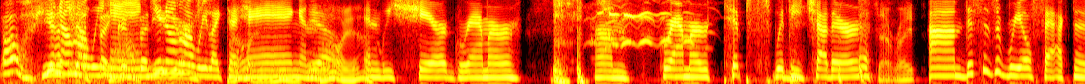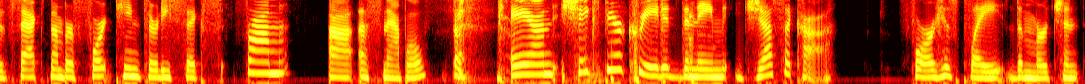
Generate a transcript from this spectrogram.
Oh, yes, you know how we hang. You know how we like to hang and Oh, yeah. and we share grammar um, grammar tips with each other. Is that right? Um, this is a real fact, and it's fact number 1436 from uh, a Snapple. And Shakespeare created the name Jessica for his play, The Merchant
